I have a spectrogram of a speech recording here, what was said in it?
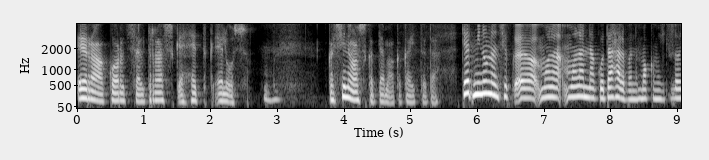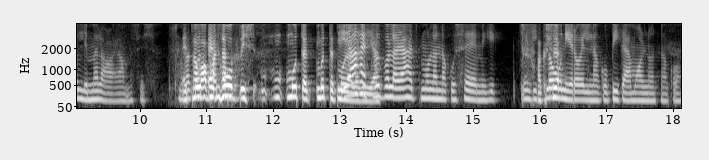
erakordselt raske hetk elus mm, -hmm. kas sina oskad temaga käituda? tead, minul on sihuke, ma olen, ma olen nagu tähele pannud, et ma hakkan mingit lolli möla ajama siis. et, mõt, et hoopis mõtted, mõtted jah, mujale et viia? võib-olla jah, et mul on nagu see mingi, mingi Aga see- roll nagu pigem olnud nagu.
